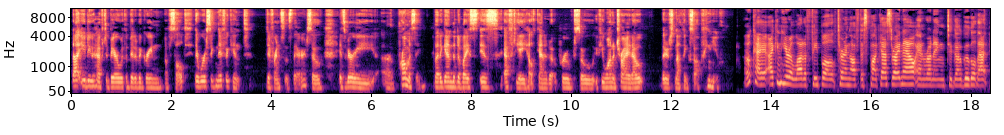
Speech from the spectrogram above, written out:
that you do have to bear with a bit of a grain of salt. There were significant differences there. So it's very uh, promising. But again, the device is FDA Health Canada approved. So if you want to try it out, there's nothing stopping you. Okay, I can hear a lot of people turning off this podcast right now and running to go Google that.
